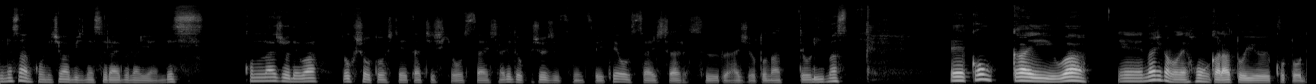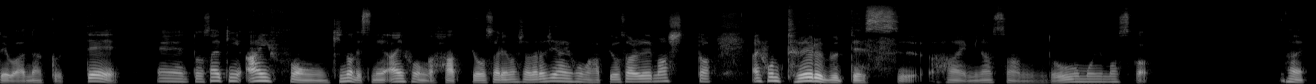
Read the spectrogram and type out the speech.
皆さん、こんにちは。ビジネスライブラリアンです。このラジオでは、読書を通して得た知識をお伝えしたり、読書術についてお伝えしたりするラジオとなっております。えー今回は、えー何かの、ね、本からということではなくて、えーと、最近 iPhone、昨日ですね、iPhone が発表されました。新しい iPhone が発表されました。iPhone 12です。はい、皆さんどう思いますか？はい、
